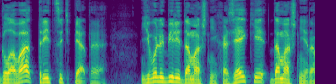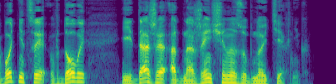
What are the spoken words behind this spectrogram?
Глава 35. Его любили домашние хозяйки, домашние работницы, вдовы и даже одна женщина-зубной техник.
